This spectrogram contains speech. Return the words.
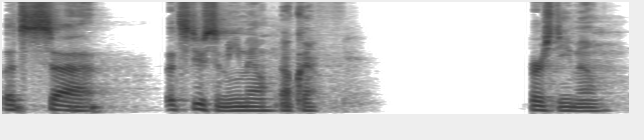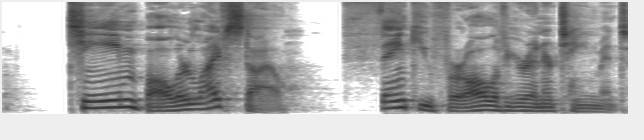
let's uh let's do some email. Okay. First email. Team Baller Lifestyle. Thank you for all of your entertainment.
